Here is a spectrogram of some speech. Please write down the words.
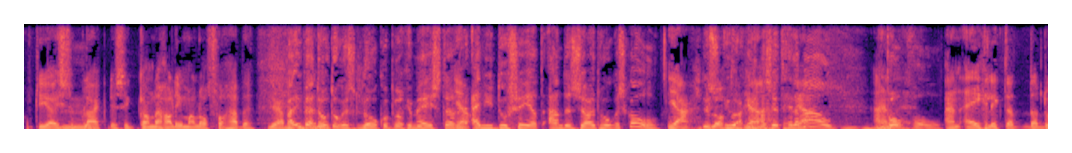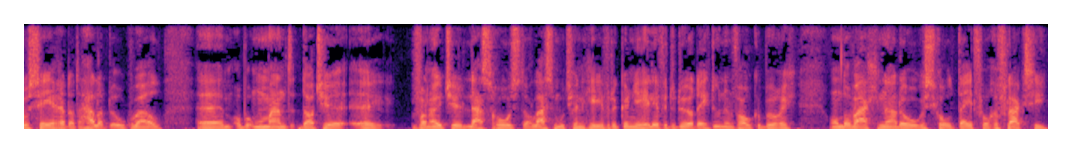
op de juiste Mhm. plek. Dus ik kan daar alleen maar lof voor hebben. Ja, maar u bent ook nog eens local burgemeester Ja. en u doceert aan de Zuidhogeschool. Ja, Dus klopt. uw agenda Ja, zit helemaal ja. En- bomvol. En eigenlijk dat, dat doseren, dat helpt ook wel. Ehm, op het moment dat je eh, vanuit je lesrooster les moet gaan geven... dan kun je heel even de deur dicht doen in Valkenburg. Onderweg naar de hogeschool, tijd voor reflectie.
